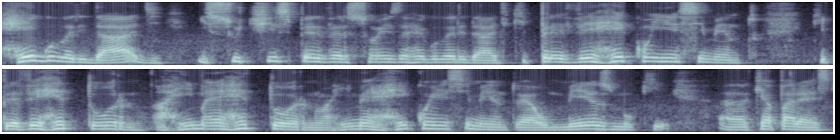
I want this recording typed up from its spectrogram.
regularidade e sutis perversões da regularidade, que prevê reconhecimento, que prevê retorno. A rima é retorno, a rima é reconhecimento, é o mesmo que, uh, que aparece.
